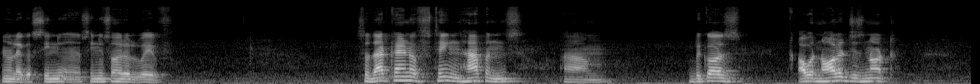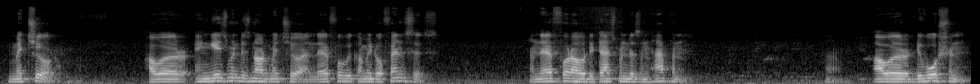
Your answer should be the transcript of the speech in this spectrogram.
you know, like a sinu- sinusoidal wave. So that kind of thing happens um, because our knowledge is not mature, our engagement is not mature, and therefore we commit offenses, and therefore our detachment doesn't happen. Uh, our devotion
